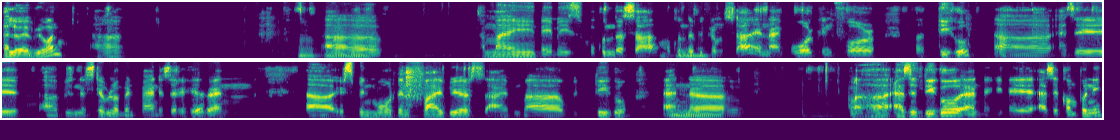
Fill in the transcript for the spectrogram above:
Hello, everyone. Uh, uh, my name is Mukunda Sa, Mukunda Vikram Sa, and I'm working for uh, uh, as a uh, business development manager here. And uh, it's been more than five years I'm with Tigo, and as a Digo and a, as a company,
